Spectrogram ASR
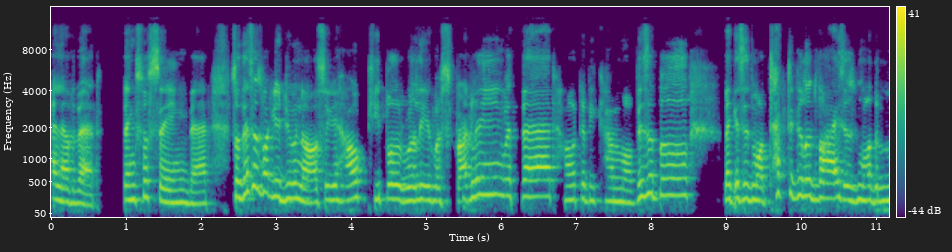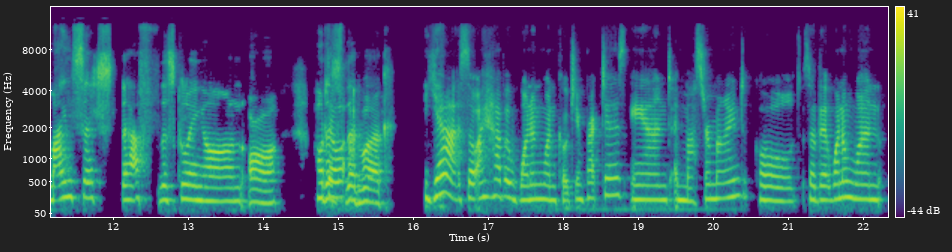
I love that. Thanks for saying that. So this is what you do now. So you help people really who are struggling with that, how to become more visible, like is it more tactical advice? Is it more the mindset stuff that's going on? Or how does so, that work? Yeah so i have a one-on-one coaching practice and a mastermind called so the one-on-one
